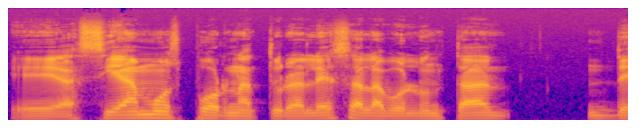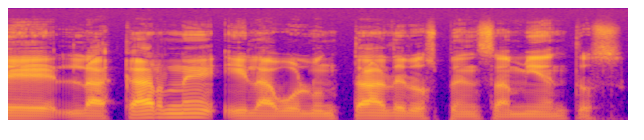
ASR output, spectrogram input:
eh, hacíamos por naturaleza la voluntad de la carne y la voluntad de los pensamientos.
